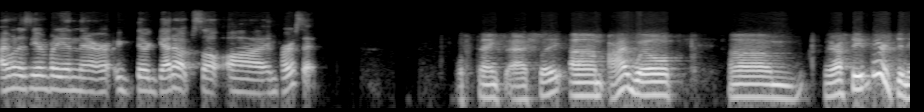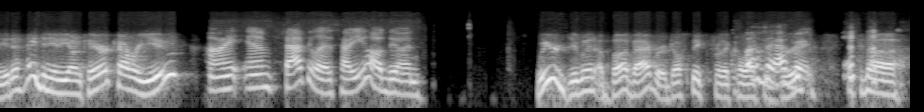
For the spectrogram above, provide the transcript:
I want to see everybody in their their get up so uh, in person. Well, thanks, Ashley. Um, I will. Um, there I see. There's Danita. Hey, Danita Young Carrick, how are you? I am fabulous. How are you all doing? We are doing above average. I'll speak for the collective group. It's not,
